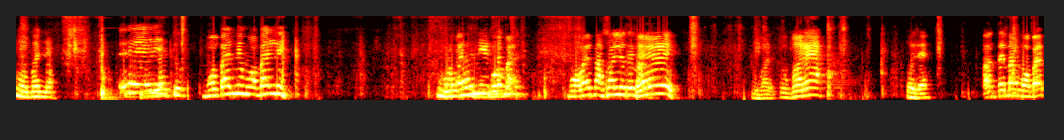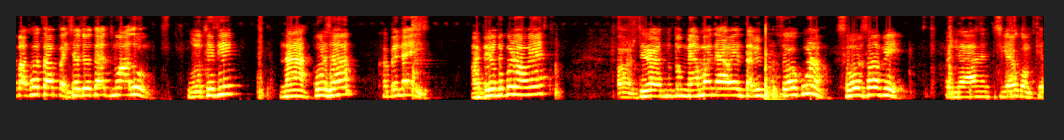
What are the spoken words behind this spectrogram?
મોબાઈલ તું મોબાઈલ ને. મોબાઈલ પાછો લ્યો તે! ઊભા રે. તો છે. તે મારો મોબાઈલ પાછો તાર પૈસા જોતા જ હું આલું ઓળખે છે? ના કોણ છે ખબર નહીં અઢી તો કોણ આવે અડધી રાતનું તો મહેમાન આવે તમે પણ સો કોણ સોળ સાહેબ એટલે આ ચિયા ગમ છે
